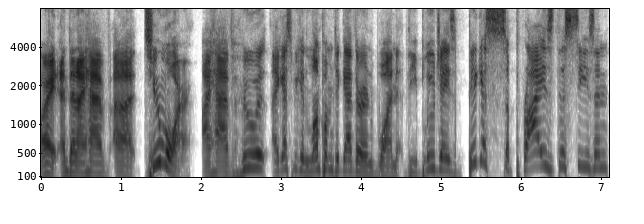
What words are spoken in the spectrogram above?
All right, and then I have uh two more. I have who I guess we can lump them together in one. The Blue Jays' biggest surprise this season,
